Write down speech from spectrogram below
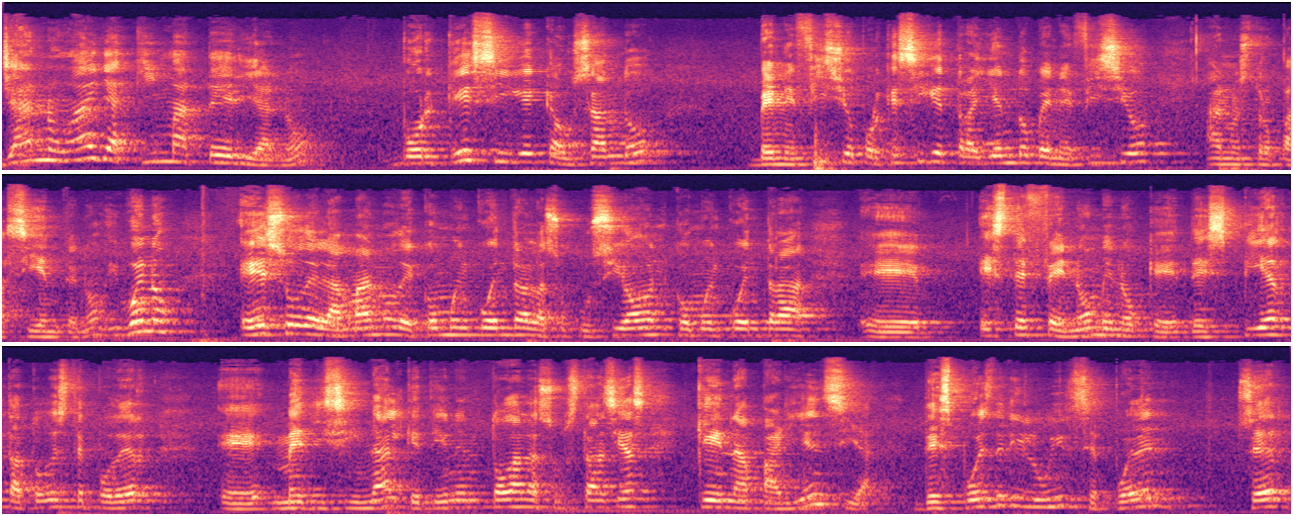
ya no hay aquí materia, ¿no? por qué sigue causando beneficio, por qué sigue trayendo beneficio a nuestro paciente, ¿no? Y bueno, eso de la mano de cómo encuentra la sucusión, cómo encuentra eh, este fenómeno que despierta todo este poder eh, medicinal que tienen todas las sustancias que en apariencia, después de diluirse, pueden ser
